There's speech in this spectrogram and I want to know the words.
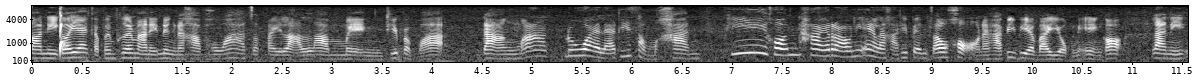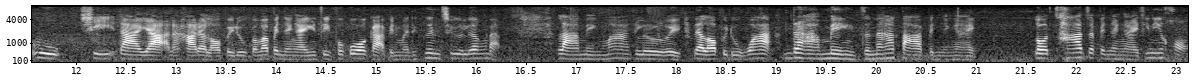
ตอนนี้ก็แยกกับเพื่อนๆมานิดนึงนะคะ เพราะว่าจะไปร้านรามเมงที่แบบว่า ดังมากด้วยและที่สำคัญ พี่คนไทยเรานี่เองแหละค่ะที่เป็นเจ้าของนะคะ พี่เบียร์บยกนี่เองก็ร้านนี้อูชิดายะนะคะเดี๋ยวเราไปดูกันว่าเป็นยังไงจริงๆฟุกุโอกะเป็นเมืองที่ขึ้นชื่อเรื่องแบบราเมงมากเลยเดี๋ยวเราไปดูว่าราเมงจะหน้าตาเป็นยังไง รสชาติจะเป็นยังไงที่นี่ของ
